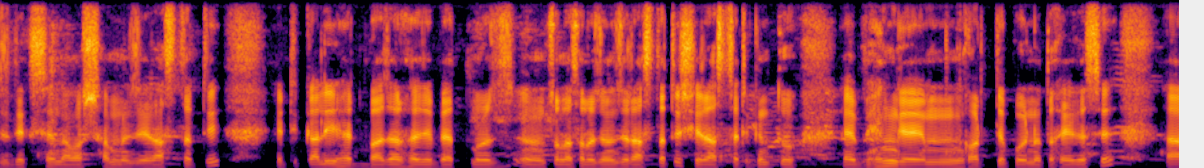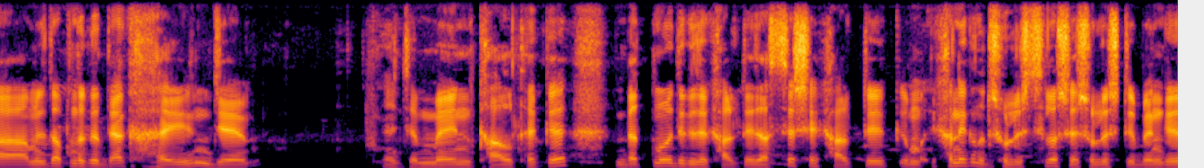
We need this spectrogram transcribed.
যে দেখছেন আমার সামনে যে রাস্তাটি এটি কালীহাট বাজার হয়ে যে ব্যাত আহ, চলাচলের জন্য যে রাস্তাটি সেই রাস্তাটি কিন্তু ভেঙে ঘরতে পরিণত হয়ে গেছে। আমি যদি আপনাদেরকে দেখাই যে এই যে মেইন খাল থেকে বেতমুড়ির দিকে যে খালটি যাচ্ছে সেই খালটি এখানে কিন্তু সুলিশ ছিল। সেই সুলিশটি ভেঙে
